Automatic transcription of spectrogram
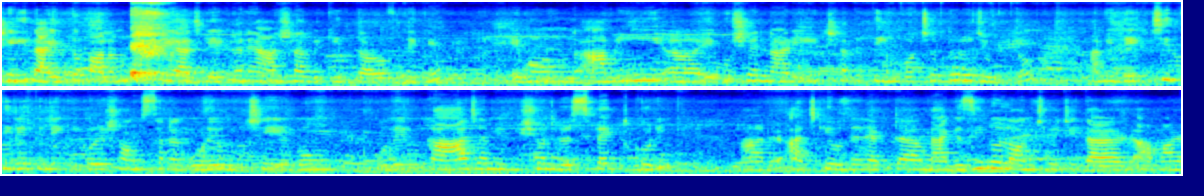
সেই দায়িত্ব পালন করতে আজকে এখানে আসা বিকির তরফ থেকে। এবং আমি একুশের নারীর সাথে তিন বছর ধরে যুক্ত। আমি দেখছি তিলে তিলে কী করে সংস্থাটা গড়ে উঠছে এবং ওদের কাজ আমি ভীষণ রেসপেক্ট করি। আর আজকে ওদের একটা ম্যাগাজিনও লঞ্চ হয়েছে, তার আমার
